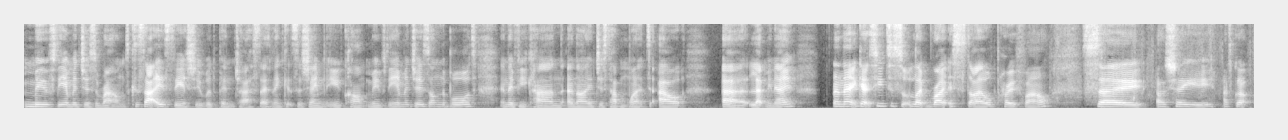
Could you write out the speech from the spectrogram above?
move the images around because that is the issue with Pinterest. I think it's a shame that you can't move the images on the board, and if you can, and I just haven't worked it out, uh, let me know. And then it gets you to sort of like write a style profile. So I'll show you. I've got,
